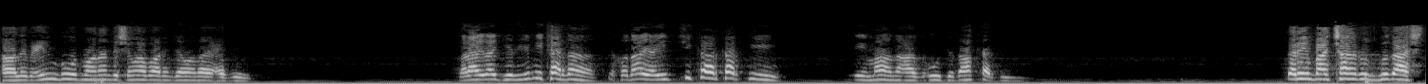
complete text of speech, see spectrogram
طالب علم بود مانند شما بار جوانای عزیز. برای وی گریه می‌کردند که خدایا این چی کار کردی؟ ایمان از او جدا کردی. در این بعد چند روز گذشت.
